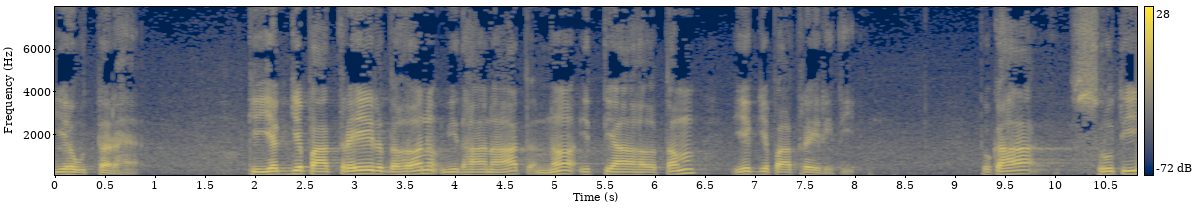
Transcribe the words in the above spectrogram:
यह उत्तर है कि यज्ञ पात्र दहन विधानात न इत्याहतम यज्ञ पात्र रीति तो कहा, श्रुति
